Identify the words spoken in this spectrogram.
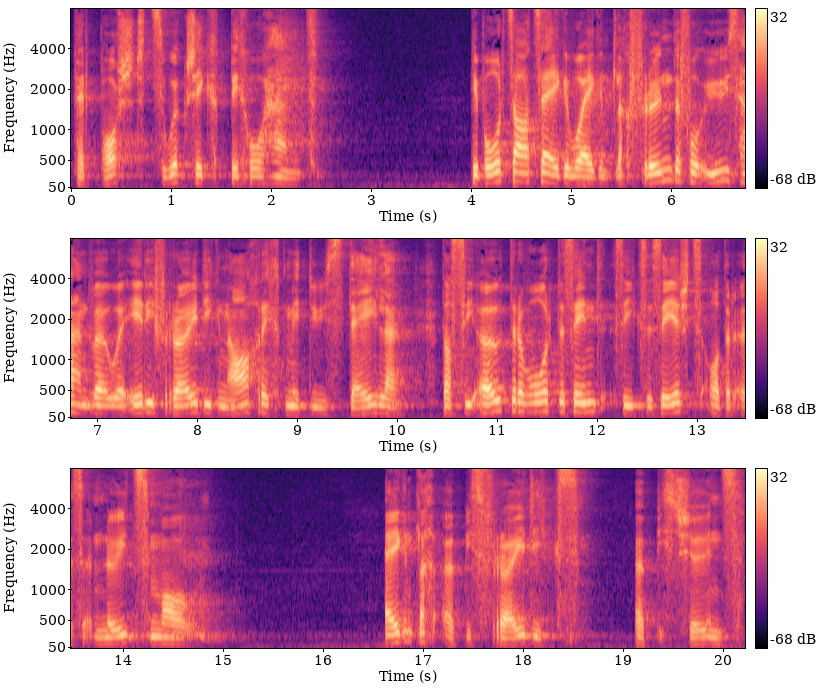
per Post zugeschickt bekommen haben. Geburtsanzeigen, wo eigentlich Freunde von uns haben wollen, ihre freudige Nachricht mit uns teilen dass sie älter geworden sind, sei es ein erstes oder ein erneutes Mal. Eigentlich etwas Freudiges, etwas Schönes.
